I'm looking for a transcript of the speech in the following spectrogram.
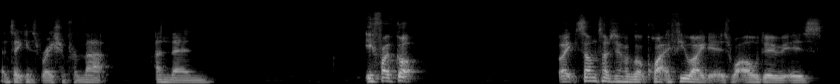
and take inspiration from that, and then if I've got like sometimes if I've got quite a few ideas, what I'll do is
